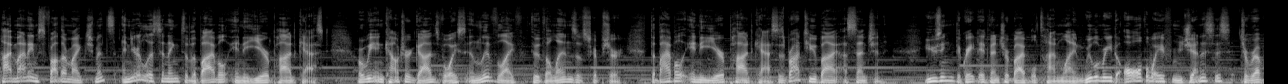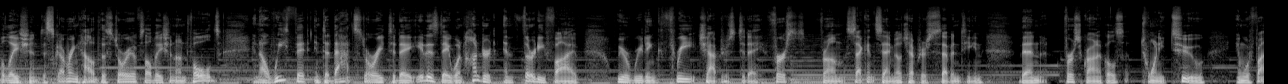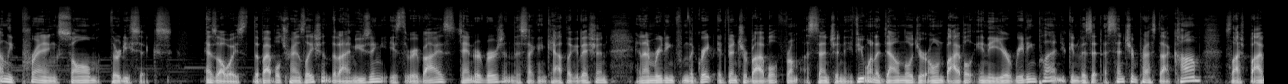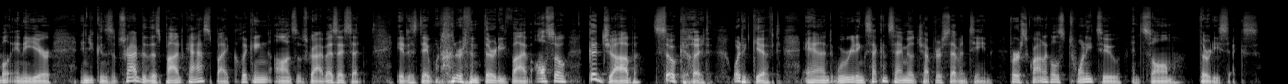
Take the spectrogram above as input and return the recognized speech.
Hi, my name's Father Mike Schmitz, and you're listening to the Bible in a Year podcast, where we encounter God's voice and live life through the lens of Scripture. The Bible in a Year podcast is brought to you by Ascension. Using the Great Adventure Bible timeline, we'll read all the way from Genesis to Revelation, discovering how the story of salvation unfolds and how we fit into that story today. It is day 135. We are reading three chapters today. First from 2 Samuel chapter 17, then 1 Chronicles 22, and we're finally praying Psalm 36. As always, the Bible translation that I'm using is the Revised Standard Version, the Second Catholic Edition, and I'm reading from the Great Adventure Bible from Ascension. If you want to download your own Bible in a Year reading plan, you can visit ascensionpress.com slash Bible in a Year, and you can subscribe to this podcast by clicking on subscribe. As I said, it is day 135. Also, good job. So good. What a gift. And we're reading 2 Samuel chapter 17, 1 Chronicles 22, and Psalm 36.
